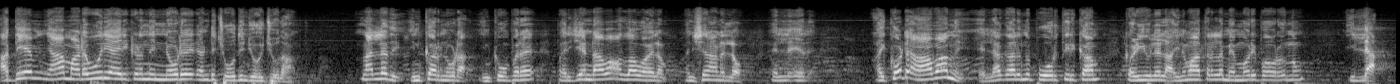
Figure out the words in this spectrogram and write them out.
അദ്ദേഹം ഞാൻ മടവൂരി ആയിരിക്കണം എന്ന് എന്നോട് രണ്ട് ചോദ്യം ചോദിച്ചു നല്ലത് എനിക്കറിഞ്ഞൂടാ എനിക്ക് മൂപ്പരെ പരിചയം ഉണ്ടാവാം അള്ളാഹു ആയാലും മനുഷ്യനാണല്ലോ. എല്ലാ ആയിക്കോട്ടെ ആവാന്ന്. എല്ലാ കാലം ഒന്ന് പോർത്തിരിക്കാൻ കഴിയൂലല്ലോ. അതിന് മാത്രമല്ല മെമ്മറി പവറൊന്നും ഇല്ല.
